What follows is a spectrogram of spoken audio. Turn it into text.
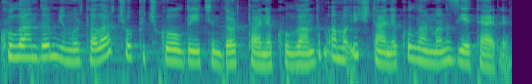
Kullandığım yumurtalar çok küçük olduğu için 4 tane kullandım ama 3 tane kullanmanız yeterli.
